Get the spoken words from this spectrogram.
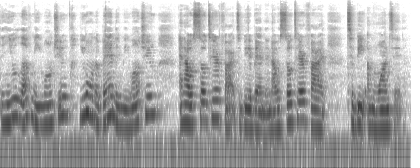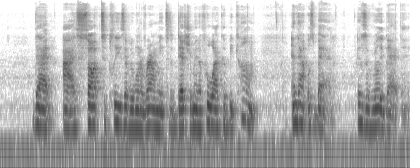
then you'll love me won't you? You won't abandon me won't you? And i was so terrified to be abandoned. I was so terrified to be unwanted that i sought to please everyone around me to the detriment of who i could become. And that was bad. It was a really bad thing.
